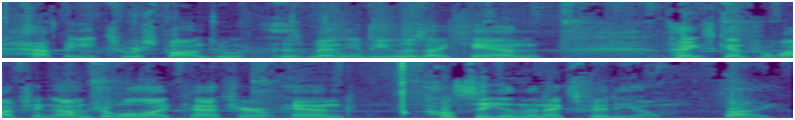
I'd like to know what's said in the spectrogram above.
happy to respond to as many of you as I can. Thanks again for watching. I'm Joel Lightcatcher, and I'll see you in the next video. Bye.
